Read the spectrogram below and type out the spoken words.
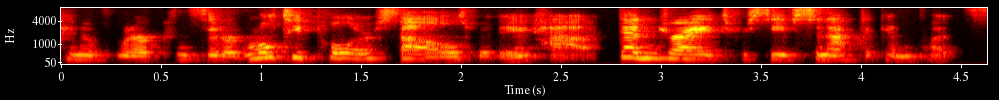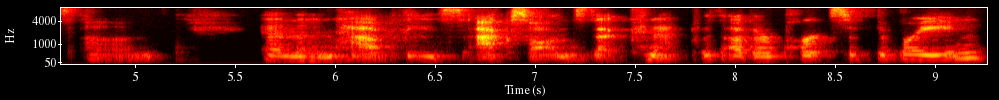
kind of what are considered multipolar cells where they have dendrites, receive synaptic inputs, um, and then have these axons that connect with other parts of the brain.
